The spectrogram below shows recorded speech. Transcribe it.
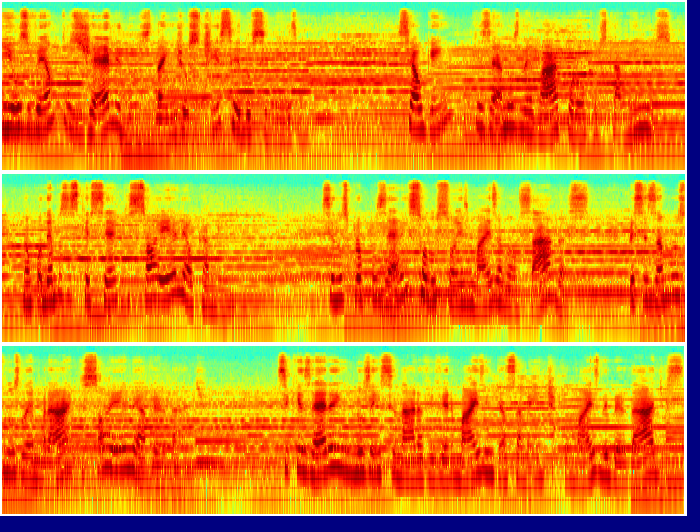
e os ventos gélidos da injustiça e do cinismo. Se alguém quiser nos levar por outros caminhos, não podemos esquecer que só Ele é o caminho. Se nos propuserem soluções mais avançadas, precisamos nos lembrar que só Ele é a verdade. Se quiserem nos ensinar a viver mais intensamente, com mais liberdades,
